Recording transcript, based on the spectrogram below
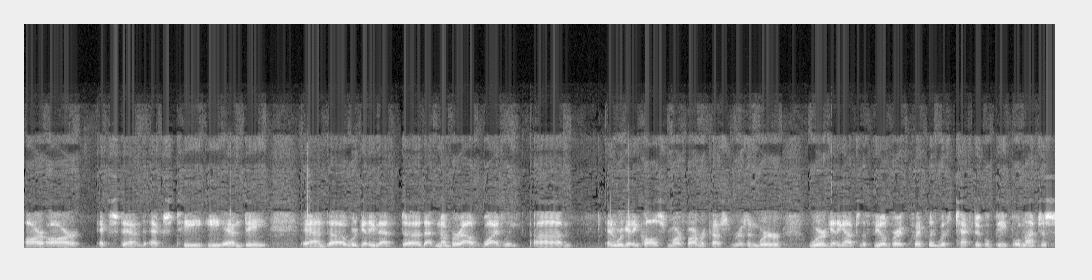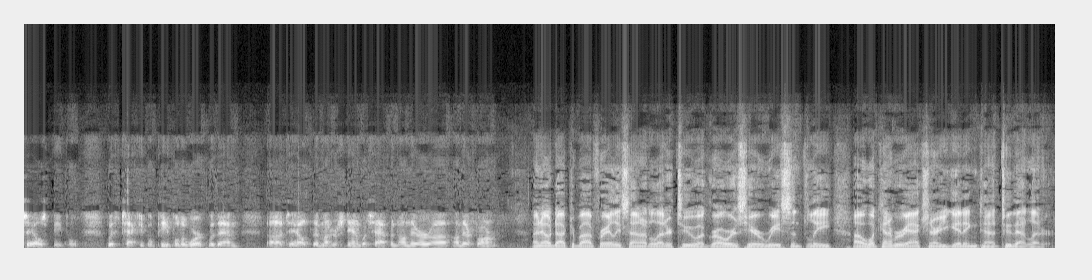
RR Xtend X T E N D, and uh, we're getting that uh, that number out widely. Um, and we're getting calls from our farmer customers, and we're we're getting out to the field very quickly with technical people, not just salespeople, with technical people to work with them uh, to help them understand what's happened on their uh, on their farm. I know Dr. Bob Fraley sent out a letter to uh, growers here recently. Uh, what kind of a reaction are you getting to, to that letter?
